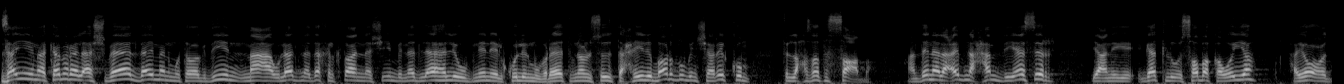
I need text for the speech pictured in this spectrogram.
زي ما كاميرا الأشبال دايما متواجدين مع أولادنا داخل قطاع الناشئين بالنادي الأهلي وبننقل كل المباريات وبنعمل الاستوديو التحليلي. برضه بنشارككم في اللحظات الصعبة. عندنا لاعبنا حمدي ياسر يعني جات له إصابة قوية هيقعد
